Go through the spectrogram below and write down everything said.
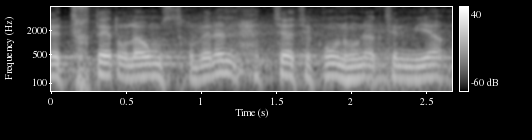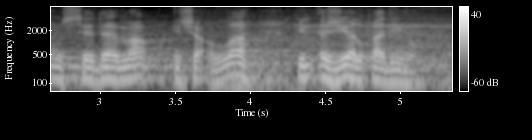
التخطيط له مستقبلا حتى تكون هناك تنمية مستدامة إن شاء الله للأجيال القادمة.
